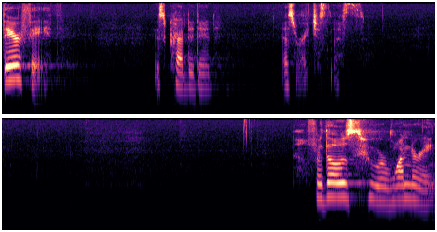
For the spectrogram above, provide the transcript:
their faith is credited as righteousness. For those who are wondering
